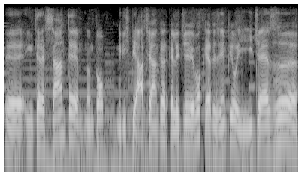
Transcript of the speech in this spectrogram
eh, interessante, un po' mi dispiace anche perché leggevo che ad esempio i jazz hanno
